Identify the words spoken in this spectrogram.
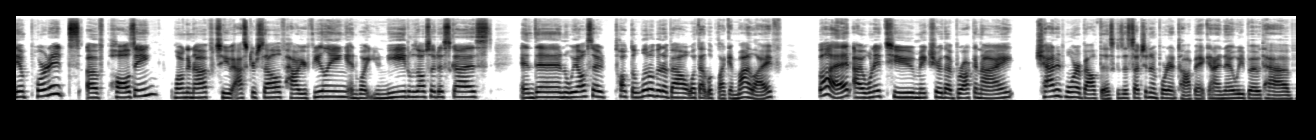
The importance of pausing long enough to ask yourself how you're feeling and what you need was also discussed. And then we also talked a little bit about what that looked like in my life. But I wanted to make sure that Brock and I chatted more about this because it's such an important topic. And I know we both have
